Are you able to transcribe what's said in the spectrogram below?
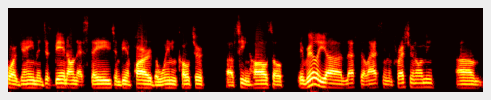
for a game. And just being on that stage and being part of the winning culture of Seton Hall. So it really uh, left a lasting impression on me. Um,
